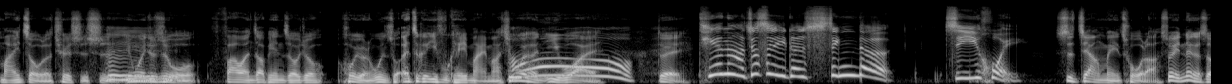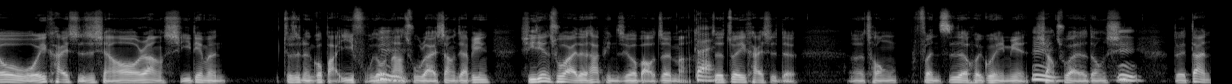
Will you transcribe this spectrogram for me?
买走了，确实是因为就是我。发完照片之后，就会有人问说：“哎，这个衣服可以买吗？”其实我也很意外。哦，对，天哪，就是一个新的机会。是这样，没错啦。所以那个时候，我一开始是想要让洗衣店们，就是能够把衣服都拿出来上架，毕竟洗衣店出来的，它品质有保证嘛。对，这是最一开始的，呃，从粉丝的回馈里面想出来的东西。嗯，对，但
